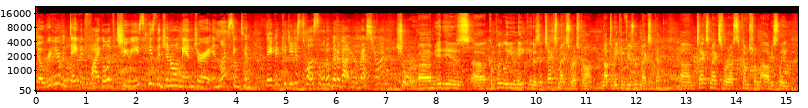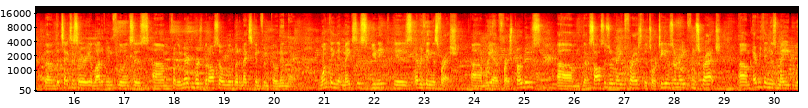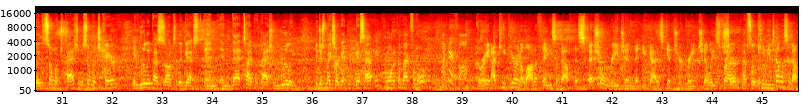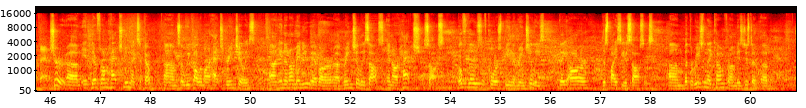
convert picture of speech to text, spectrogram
Show. We're here with David Figel of Chuy's. He's the general manager in Lexington. David, could you just tell us a little bit about your restaurant? Sure. Um, it is uh, completely unique. It is a Tex-Mex restaurant, not to be confused with Mexican. Um, Tex-Mex for us comes from obviously um, the Texas area, a lot of influences um, from the American version, but also a little bit of Mexican food thrown in there. One thing that makes us unique is everything is fresh. Um, we have fresh produce. Um, the sauces are made fresh. The tortillas are made from scratch. Um, everything is made with so much passion and so much care. It really passes on to the guest, and, and that type of passion really, it just makes our guests happy and want to come back for more. Wonderful. Great. I keep hearing a lot of things about the special region that you guys get your green chilies from. Sure, absolutely. Can you tell us about that? Sure. Um, it, they're from Hatch, New Mexico, um, so we call them our Hatch green chilies. Uh, and in our menu, we have our uh, green chili sauce and our Hatch sauce. Both of those, of course, being the green chilies, they are the spiciest sauces. Um, but the region they come from is just a, a,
